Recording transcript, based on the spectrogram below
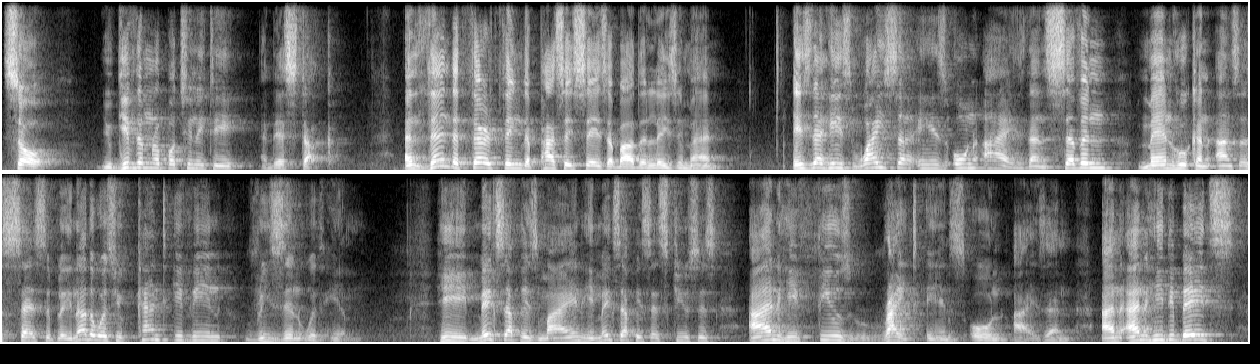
So you give them an opportunity and they're stuck. And then the third thing the passage says about the lazy man is that he's wiser in his own eyes than seven men who can answer sensibly. In other words, you can't even reason with him. He makes up his mind, he makes up his excuses, and he feels right in his own eyes. And, and, and he debates,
